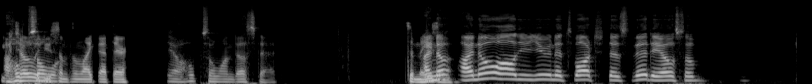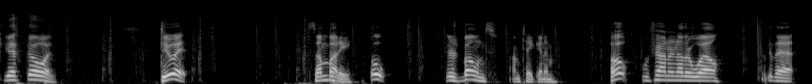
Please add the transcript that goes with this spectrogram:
You I totally someone- do something like that there. Yeah, I hope someone does that. It's amazing. I know I know all you units watch this video, so get going. Do it. Somebody. Oh, there's bones. I'm taking them. Oh, we found another well. Look at that.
